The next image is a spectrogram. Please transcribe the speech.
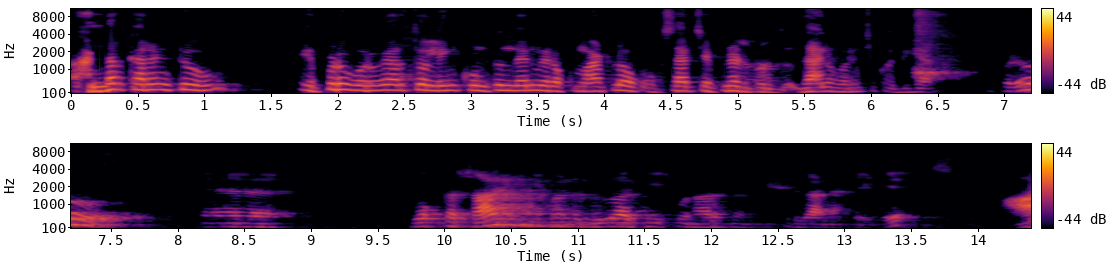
అండర్ కరెంటు ఎప్పుడు గురుగారితో లింక్ ఉంటుందని మీరు ఒక మాటలో ఒకసారి చెప్పినట్టు గుర్తు దాని గురించి కొద్దిగా ఇప్పుడు ఒక్కసారి మిమ్మల్ని గురువారు తీసుకున్నారు శిష్యుడిగా అన్నట్టయితే ఆ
